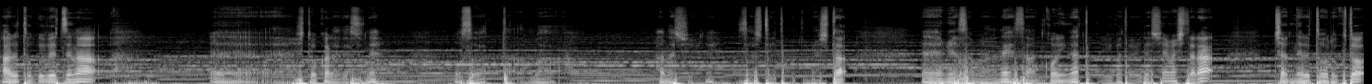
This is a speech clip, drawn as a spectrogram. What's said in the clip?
ある特別な、えー、人からですね教わったまあ話をねさせていただきました、えー、皆様がね参考になったという方がいらっしゃいましたらチャンネル登録と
